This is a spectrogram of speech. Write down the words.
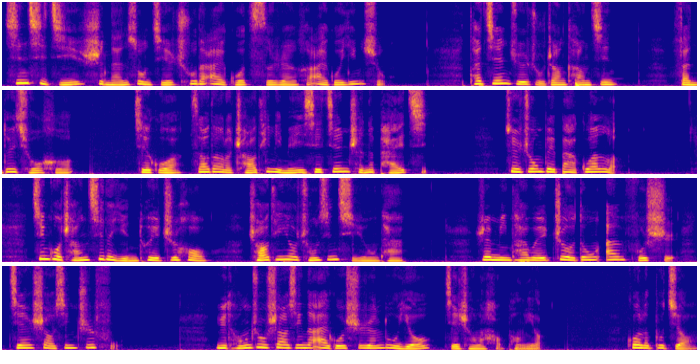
辛弃疾是南宋杰出的爱国词人和爱国英雄，他坚决主张抗金。反对求和，结果遭到了朝廷里面一些奸臣的排挤，最终被罢官了。经过长期的隐退之后，朝廷又重新启用他，任命他为浙东安抚使兼绍兴知府，与同住绍兴的爱国诗人陆游结成了好朋友。过了不久，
